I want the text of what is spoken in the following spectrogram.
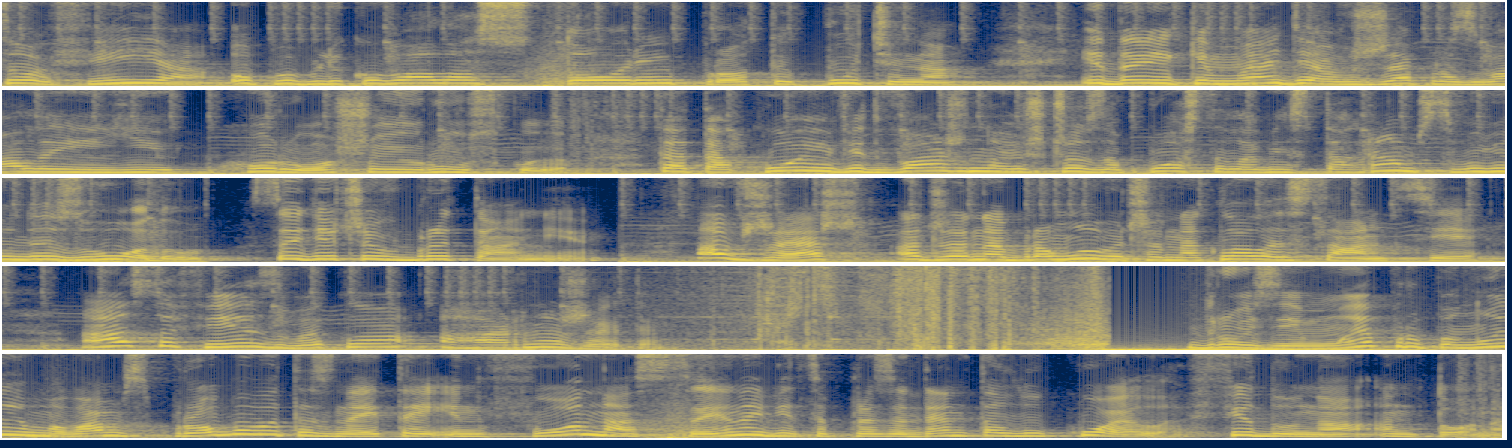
Софія опублікувала сторі проти Путіна. І деякі медіа вже прозвали її хорошою рускою та такою відважною, що запостила в інстаграм свою незгоду, сидячи в Британії. А вже ж, адже на Абрамовича наклали санкції, а Софія звикла гарно жити. Друзі, ми пропонуємо вам спробувати знайти інфо на сина віцепрезидента Лукойла Фідуна Антона.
